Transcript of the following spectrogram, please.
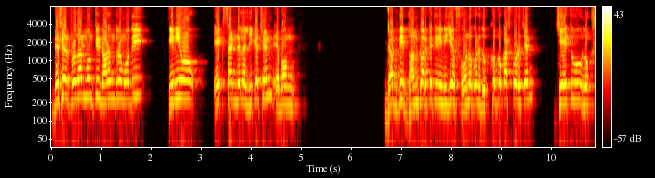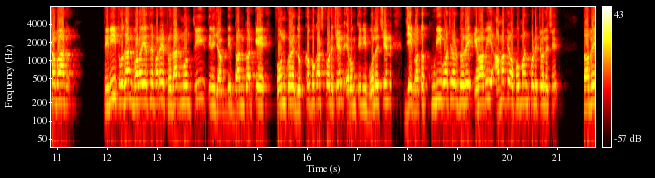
দেশের প্রধানমন্ত্রী নরেন্দ্র মোদী, তিনিও এক্স স্যান্ডেলে লিখেছেন এবং জগদীপ ধনকরকে তিনি নিজে ফোনও করে দুঃখ প্রকাশ করেছেন। যেহেতু লোকসভার তিনি প্রধান বলা যেতে পারে, প্রধানমন্ত্রী, তিনি জগদীপ ধনকরকে ফোন করে দুঃখ প্রকাশ করেছেন এবং তিনি বলেছেন যে, গত কুড়ি বছর ধরে এভাবেই আমাকে অপমান করে চলেছে। তবে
